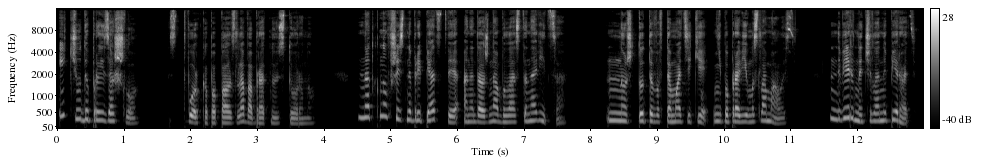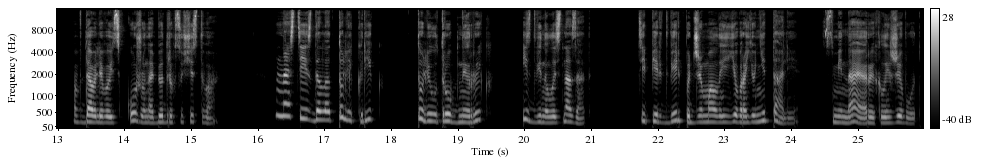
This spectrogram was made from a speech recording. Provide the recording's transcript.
И чудо произошло. Створка поползла в обратную сторону. Наткнувшись на препятствие, она должна была остановиться. Но что-то в автоматике непоправимо сломалось. Дверь начала напирать, вдавливаясь в кожу на бедрах существа. Настя издала то ли крик, то ли утробный рык и сдвинулась назад. Теперь дверь поджимала ее в районе талии, сминая рыхлый живот.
